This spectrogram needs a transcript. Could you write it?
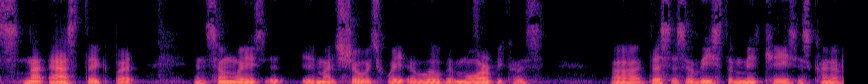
it's not as thick, but in some ways it, it might show its weight a little bit more because uh, this is at least the mid case is kind of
